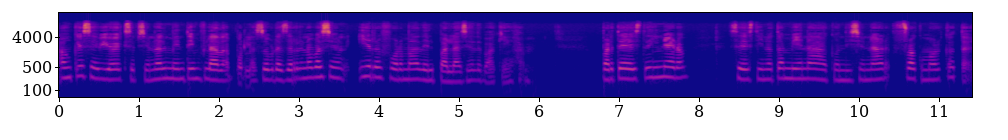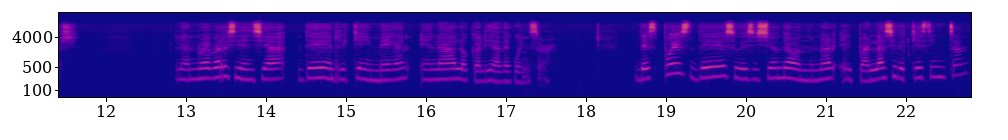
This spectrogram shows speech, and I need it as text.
aunque se vio excepcionalmente inflada por las obras de renovación y reforma del Palacio de Buckingham. Parte de este dinero se destinó también a acondicionar Frogmore Cottage, la nueva residencia de Enrique y Meghan en la localidad de Windsor. Después de su decisión de abandonar el Palacio de Kensington,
